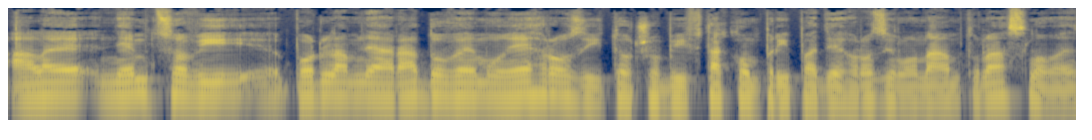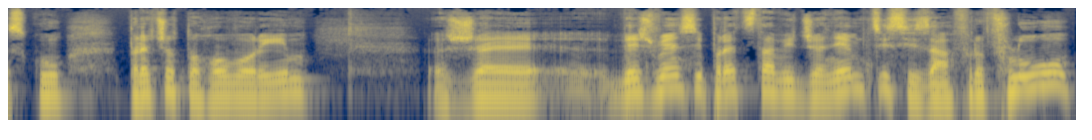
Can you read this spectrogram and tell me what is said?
ale Nemcovi podľa mňa radovému nehrozí to, čo by v takom prípade hrozilo nám tu na Slovensku. Prečo to hovorím? Že vieš, viem si predstaviť, že Nemci si zafrflú,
